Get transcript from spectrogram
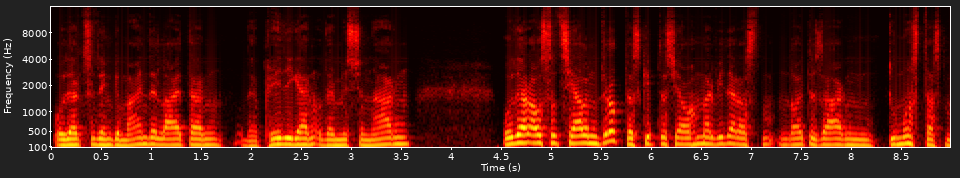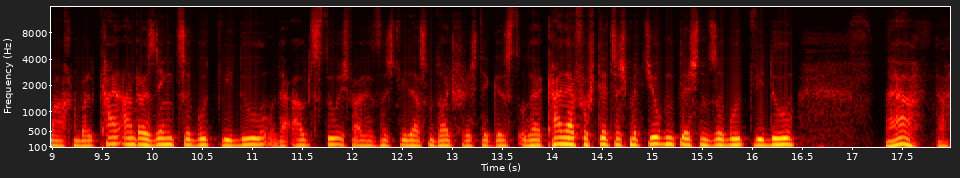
Oder zu den Gemeindeleitern oder Predigern oder Missionaren, oder aus sozialem Druck, das gibt es ja auch immer wieder, dass Leute sagen, du musst das machen, weil kein anderer singt so gut wie du oder als du. Ich weiß jetzt nicht, wie das im Deutsch richtig ist. Oder keiner versteht sich mit Jugendlichen so gut wie du. Naja, da,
